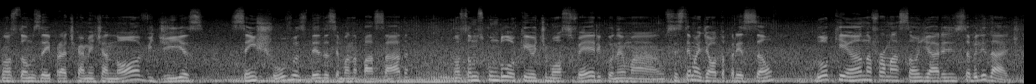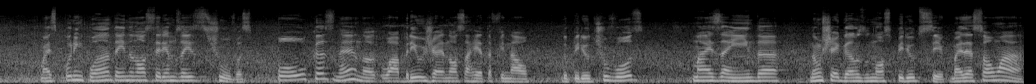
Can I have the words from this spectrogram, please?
nós estamos aí praticamente há nove dias sem chuvas desde a semana passada. Nós estamos com um bloqueio atmosférico, né? Uma, um sistema de alta pressão bloqueando a formação de áreas de instabilidade. Mas por enquanto ainda nós teremos aí chuvas poucas, né? O abril já é nossa reta final do período chuvoso mas ainda não chegamos no nosso período seco. Mas é só uma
